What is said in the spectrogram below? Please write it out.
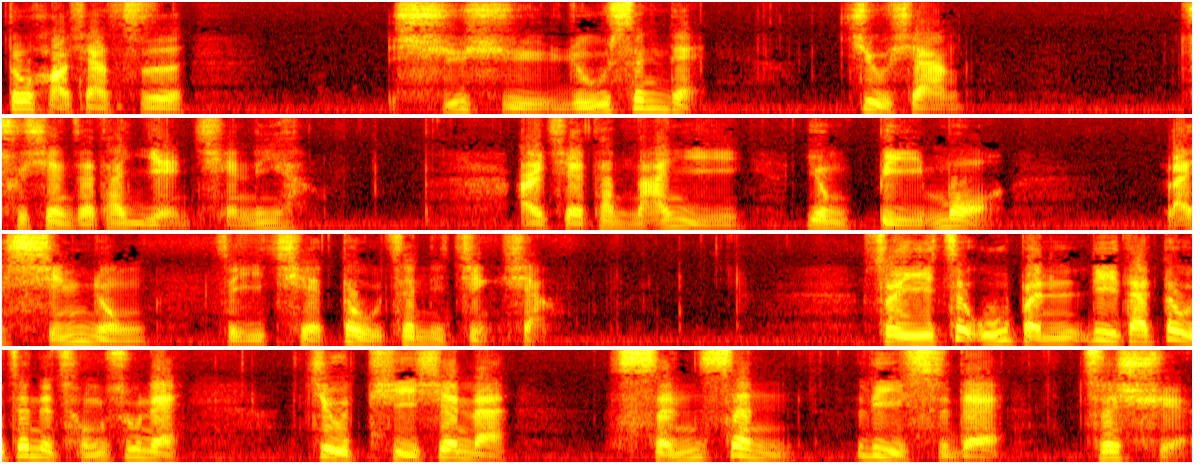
都好像是栩栩如生的，就像出现在他眼前那样，而且他难以用笔墨来形容这一切斗争的景象。所以，这五本历代斗争的丛书呢，就体现了神圣历史的哲学。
